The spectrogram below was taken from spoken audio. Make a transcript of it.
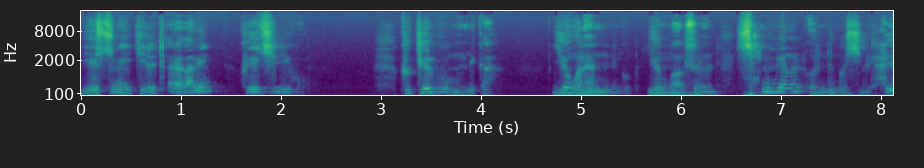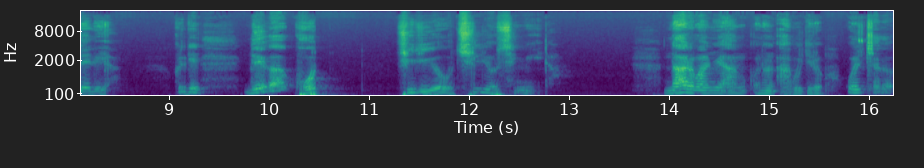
예수님의 길을 따라가면 그게 진리고, 그 결국은 뭡니까? 영원한 영광스러운 생명을 얻는 것입니다. 할렐루야. 그렇게 내가 곧 길이요 진리요 생명이다. 나로 말미암고는 아버지로 올 자가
